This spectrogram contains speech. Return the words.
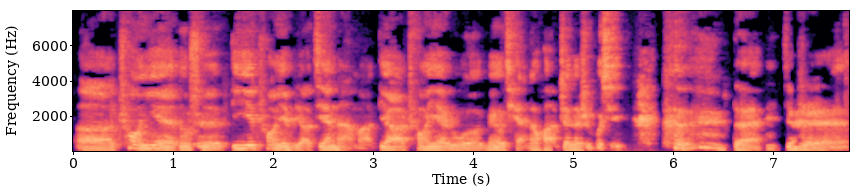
呃，创业都是第一，创业比较艰难嘛；第二，创业如果没有钱的话，真的是不行。对，就是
